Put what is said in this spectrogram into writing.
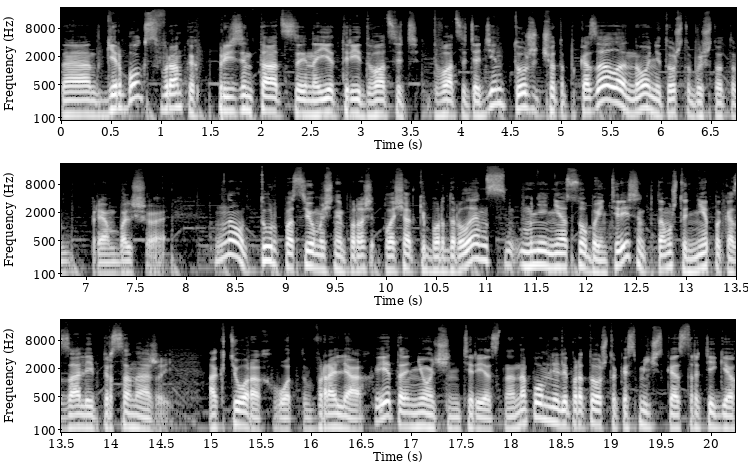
Gearbox в рамках презентации на E3 2021 тоже что-то показала, но не то чтобы что-то прям большое. Ну, тур по съемочной площадке Borderlands мне не особо интересен, потому что не показали персонажей актерах вот в ролях, и это не очень интересно. Напомнили про то, что космическая стратегия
